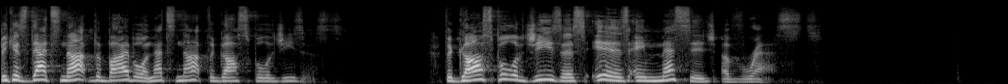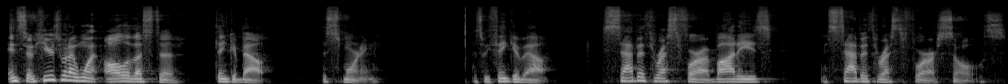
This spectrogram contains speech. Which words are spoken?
Because that's not the Bible and that's not the gospel of Jesus. The gospel of Jesus is a message of rest. And so here's what I want all of us to think about this morning as we think about Sabbath rest for our bodies and Sabbath rest for our souls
